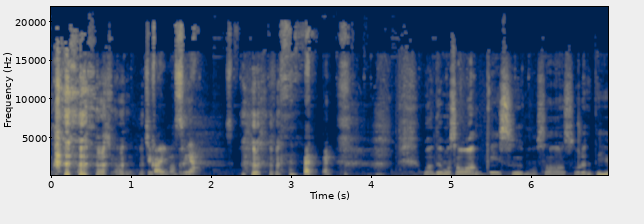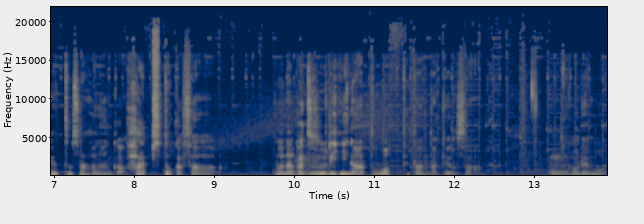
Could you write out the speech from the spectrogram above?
違いますやん。まあでもさ、ワンピースもさ、それで言うとさ、なんか、覇気とかさ、まあなんかずりーなと思ってたんだけどさ、うん。これも。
